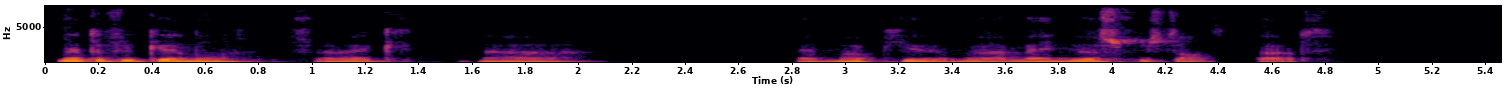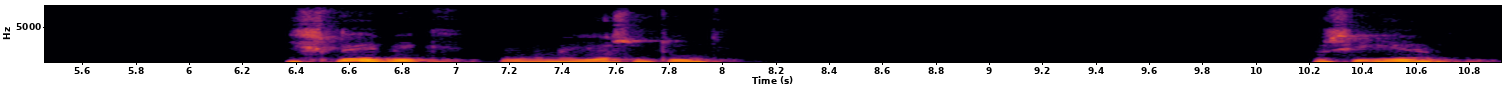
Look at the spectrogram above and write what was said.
met de verkenner ga ik naar mijn mapje waar mijn jasbestand staat. Die sleep ik door naar jassen toe. Dan zie je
